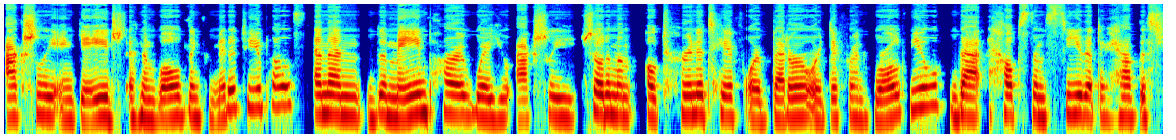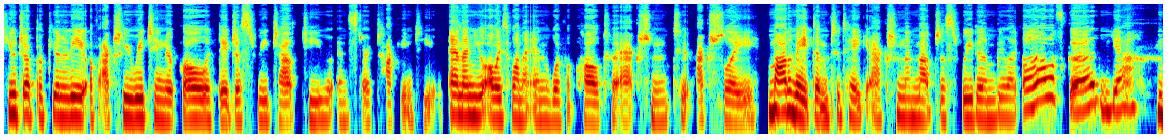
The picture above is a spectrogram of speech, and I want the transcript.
actually engaged and involved and committed to your post. And then the main part where you actually show them an alternative or better or different worldview that helps them see that they have this huge opportunity of actually reaching their goal if they just reach out to you and start talking to you. And then you always want to end with a call to action to actually actually motivate them to take action and not just read it and be like, oh, that was good. Yeah,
